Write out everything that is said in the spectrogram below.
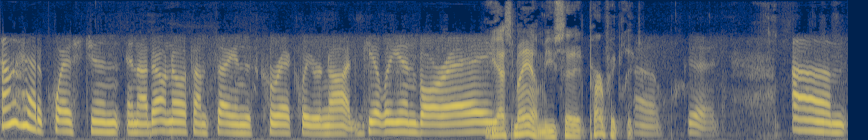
I had a question, and I don't know if I'm saying this correctly or not. Guillain-Barré. Yes, ma'am. You said it perfectly. Oh, good. Um,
